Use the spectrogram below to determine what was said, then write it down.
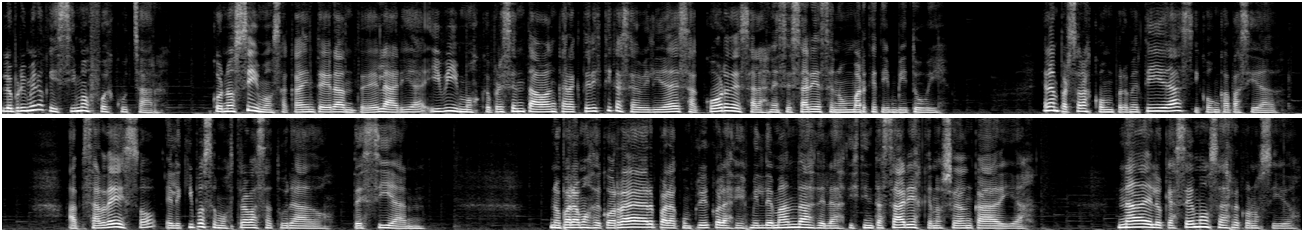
Lo primero que hicimos fue escuchar. Conocimos a cada integrante del área y vimos que presentaban características y habilidades acordes a las necesarias en un marketing B2B. Eran personas comprometidas y con capacidad. A pesar de eso, el equipo se mostraba saturado. Decían, no paramos de correr para cumplir con las 10.000 demandas de las distintas áreas que nos llegan cada día. Nada de lo que hacemos es reconocido.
